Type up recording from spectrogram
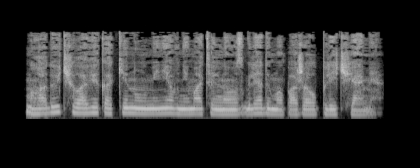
Молодой человек окинул меня внимательным взглядом и пожал плечами.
